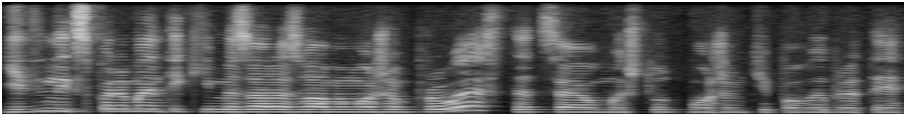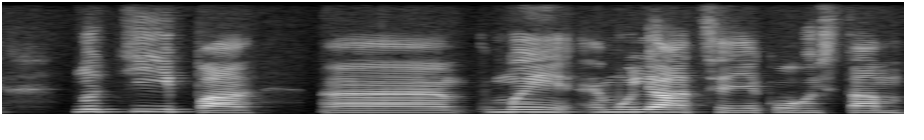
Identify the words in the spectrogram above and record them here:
Єдиний експеримент, який ми зараз з вами можемо провести, це ми ж тут можемо типу, вибрати, ну, типа, е, ми емуляція якогось там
